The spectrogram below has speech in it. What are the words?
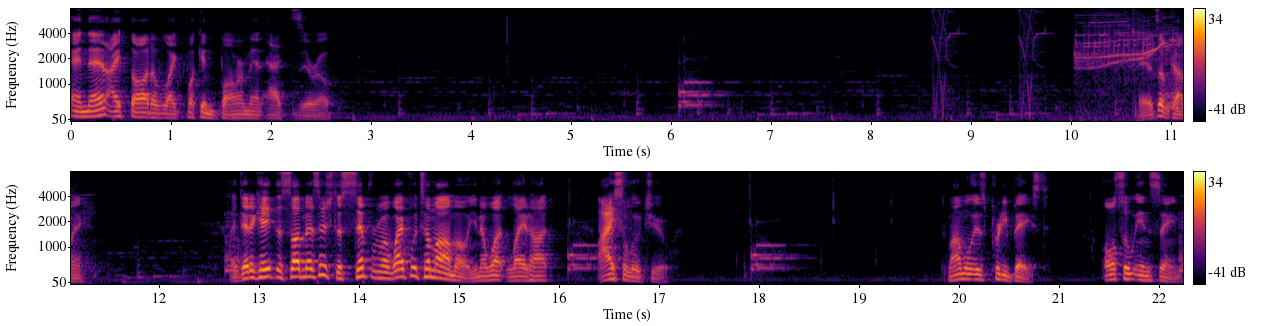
and then I thought of like fucking Bomberman Act Zero. Hey, it's upcoming. I dedicate the sub message to Simp from my waifu Tamamo. You know what, Light Hot? I salute you. Tamamo is pretty based. Also insane.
